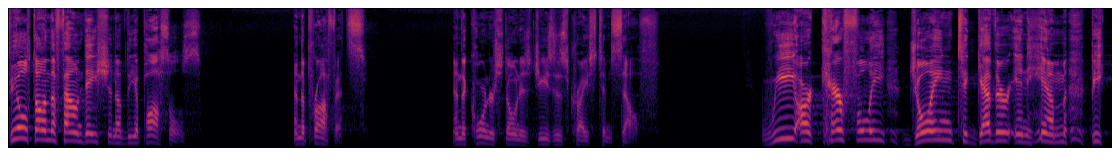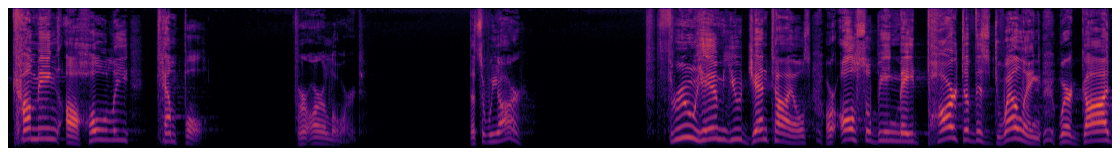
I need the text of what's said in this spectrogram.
built on the foundation of the apostles and the prophets. And the cornerstone is Jesus Christ himself. We are carefully joined together in him, becoming a holy temple for our Lord. That's what we are. Through him, you Gentiles are also being made part of this dwelling where God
